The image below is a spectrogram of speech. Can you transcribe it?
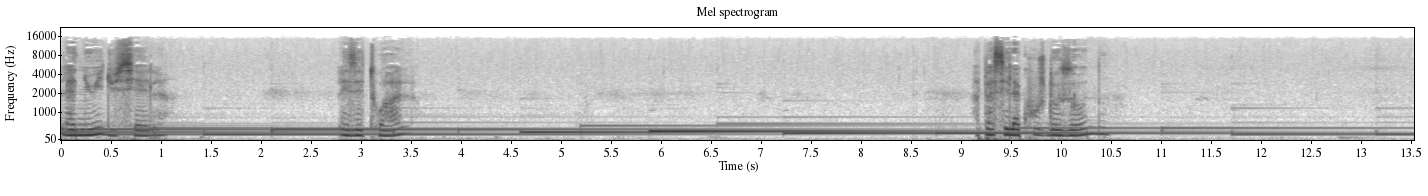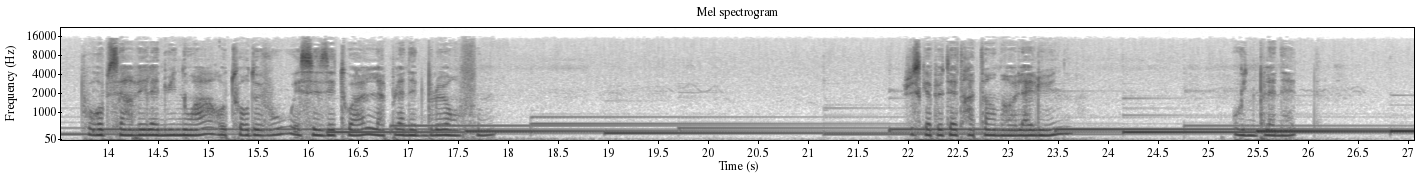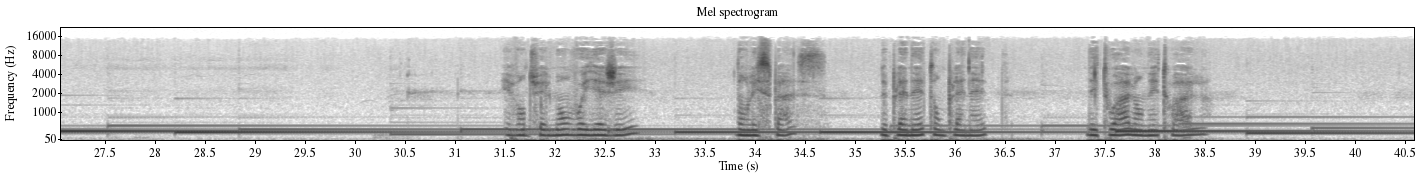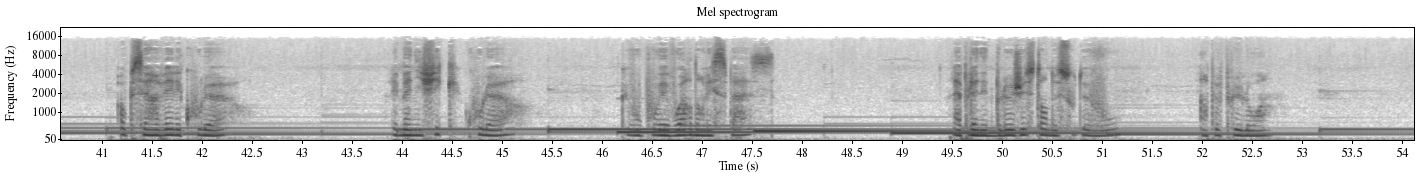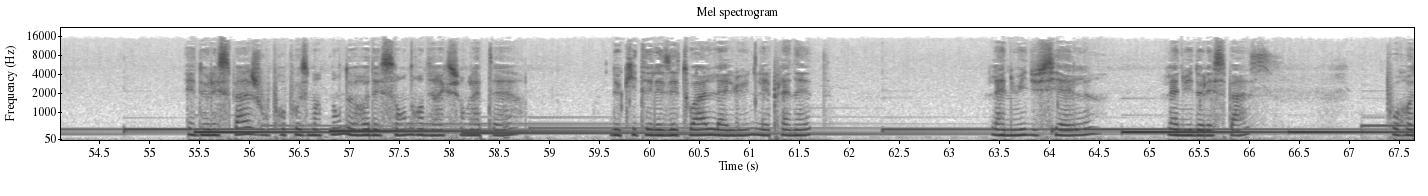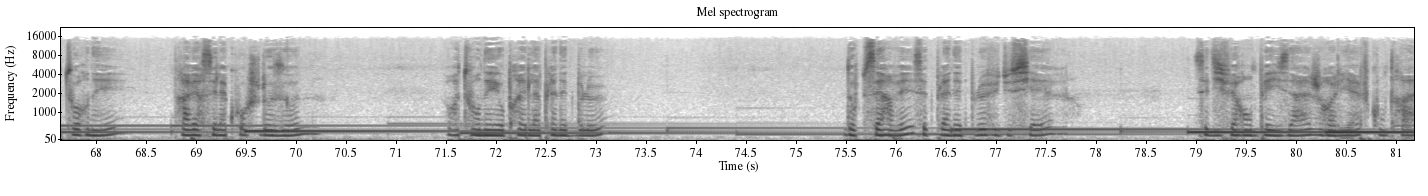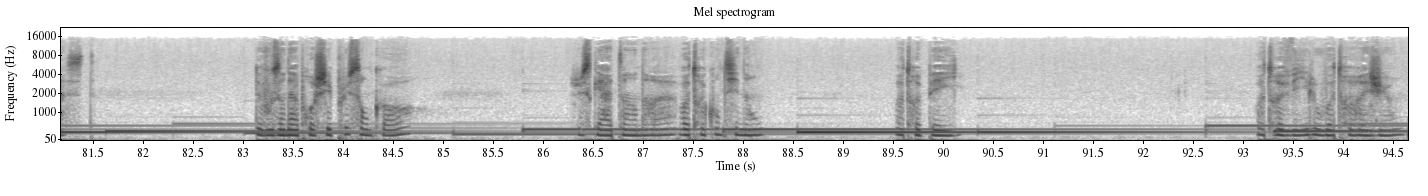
la nuit du ciel, les étoiles, à passer la couche d'ozone pour observer la nuit noire autour de vous et ses étoiles, la planète bleue en fond. jusqu'à peut-être atteindre la Lune ou une planète. Éventuellement voyager dans l'espace, de planète en planète, d'étoile en étoile. Observez les couleurs, les magnifiques couleurs que vous pouvez voir dans l'espace. La planète bleue juste en dessous de vous, un peu plus loin. Et de l'espace, je vous propose maintenant de redescendre en direction de la Terre, de quitter les étoiles, la Lune, les planètes, la nuit du ciel, la nuit de l'espace, pour retourner, traverser la couche d'ozone, retourner auprès de la planète bleue, d'observer cette planète bleue vue du ciel, ses différents paysages, reliefs, contrastes, de vous en approcher plus encore jusqu'à atteindre votre continent, votre pays, votre ville ou votre région.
